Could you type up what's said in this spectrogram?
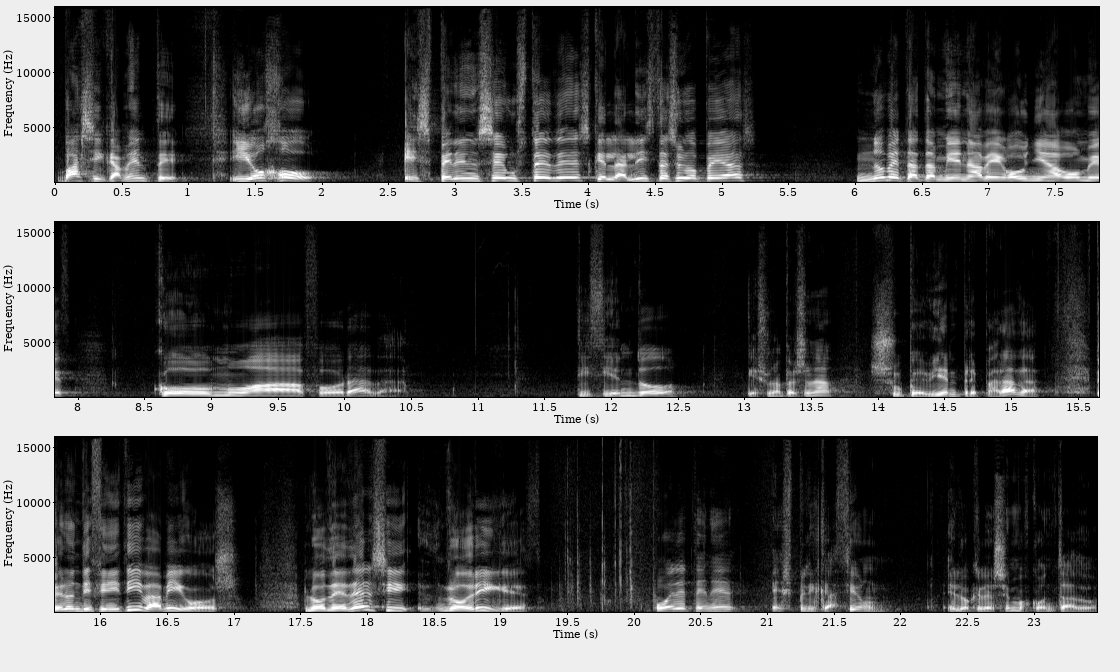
básicamente. Y ojo, espérense ustedes que en las listas europeas no meta también a Begoña Gómez como aforada, diciendo que es una persona súper bien preparada. Pero en definitiva, amigos, lo de Delcy Rodríguez puede tener explicación en lo que les hemos contado,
